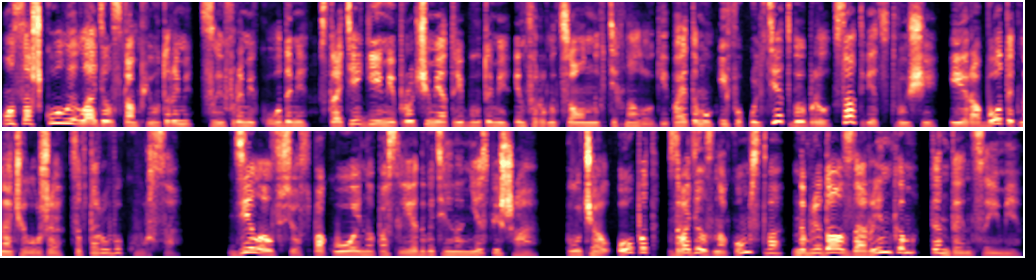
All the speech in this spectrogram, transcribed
Он со школы ладил с компьютерами, цифрами, кодами, стратегиями и прочими атрибутами информационных технологий, поэтому и факультет выбрал соответствующий, и работать начал уже со второго курса. Делал все спокойно, последовательно, не спеша. Получал опыт, заводил знакомства, наблюдал за рынком, тенденциями.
